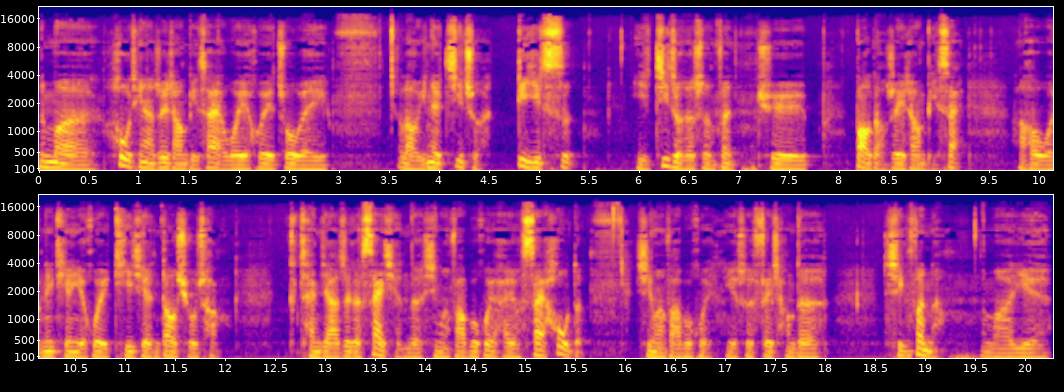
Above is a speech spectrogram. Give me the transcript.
那么后天的这场比赛，我也会作为老鹰的记者，第一次以记者的身份去报道这一场比赛。然后我那天也会提前到球场参加这个赛前的新闻发布会，还有赛后的新闻发布会，也是非常的兴奋呢。那么也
